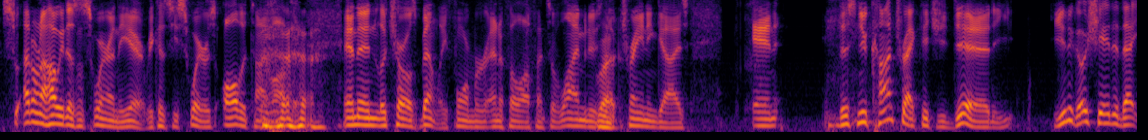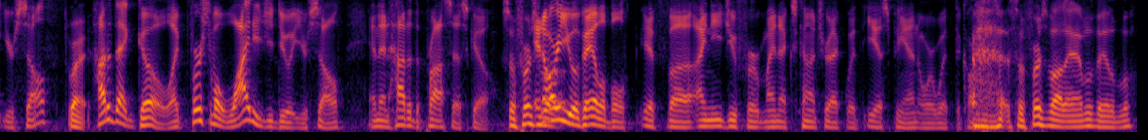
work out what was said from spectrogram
So I don't know how he doesn't swear in the air because he swears all the time it. And then LaCharles Bentley, former NFL offensive lineman who's now training guys. And this new contract that you did, you, negotiated that yourself. Right. How did that go? Like, first of all, why did you do it yourself? And then how did the process go? So first and all- are you available if uh, I need you for my next contract with ESPN or with the Cardinals? so first of all, I am available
